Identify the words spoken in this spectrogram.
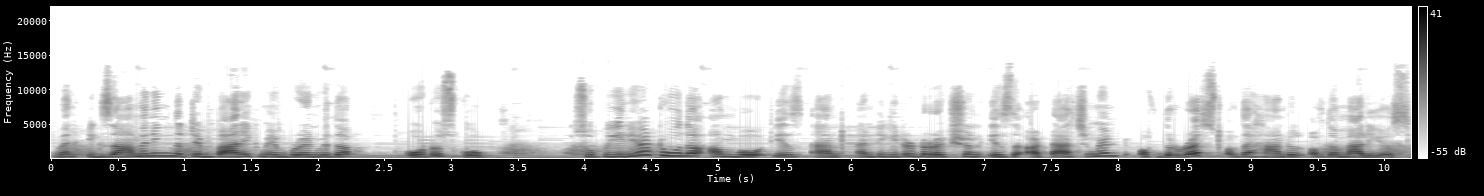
when examining the tympanic membrane with a otoscope. Superior to the umbo is an anterior direction is the attachment of the rest of the handle of the malleus.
